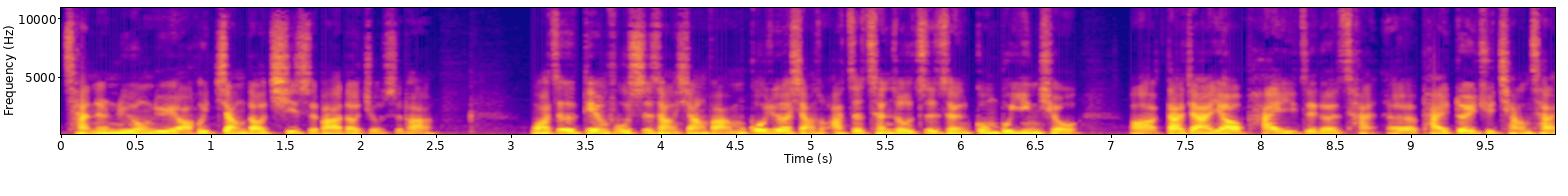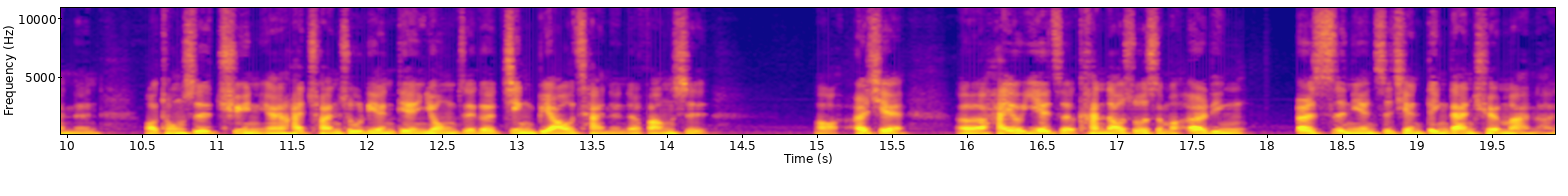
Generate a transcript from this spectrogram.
产能利用率啊会降到七十八到九十八，哇，这个颠覆市场想法。我们过去都想说啊，这成熟制程供不应求啊，大家要排这个产呃排队去抢产能哦。同时去年还传出联电用这个竞标产能的方式哦，而且呃还有业者看到说什么二零二四年之前订单全满了，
